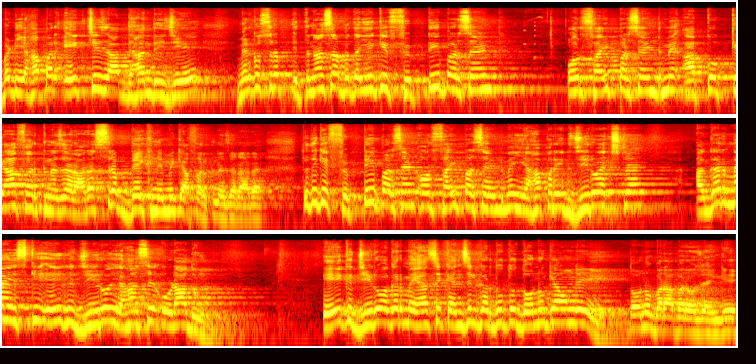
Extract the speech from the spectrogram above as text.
बट यहाँ पर एक चीज़ आप ध्यान दीजिए, मेरे को सिर्फ़ इतना सा बताइए कि फिफ्टी परसेंट और फाइव परसेंट में आपको क्या फ़र्क नज़र आ रहा है? सिर्फ़ देखने में क्या फ़र्क नज़र आ रहा है? तो देखिए फिफ्टी परसेंट और फाइव परसेंट में यहाँ पर एक ज़ीरो एक्स्ट्रा है। अगर मैं इसकी एक ज़ीरो यहाँ से उड़ा दूँ, एक ज़ीरो अगर मैं यहाँ से कैंसिल कर दूँ तो दोनों क्या होंगे? दोनों बराबर हो जाएँगे।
